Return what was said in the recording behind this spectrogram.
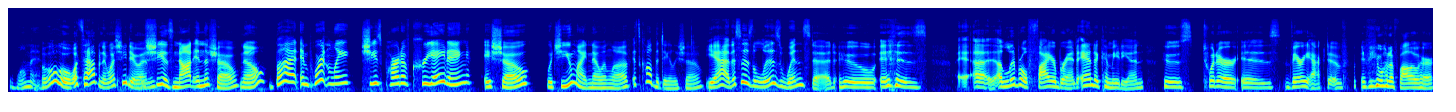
woman. Oh, what's happening? What's she doing? She is not in the show, no? but importantly, she's part of creating a show which you might know and love. It's called The Daily Show. Yeah, this is Lizz Winstead, who is a, a liberal firebrand and a comedian whose Twitter is very active if you want to follow her.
